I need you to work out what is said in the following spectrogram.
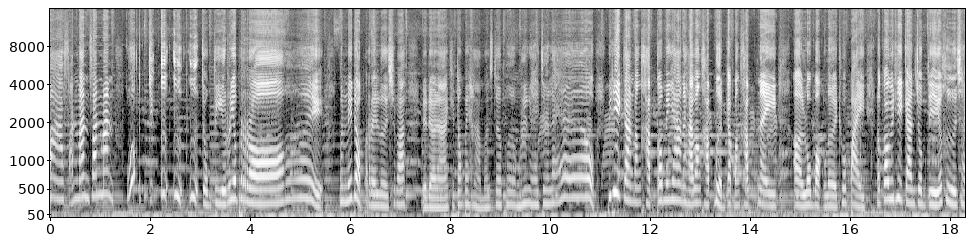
ป่า ฟันมันฟันมันว้าจึอืออืออือโจมตีเรียบร้อย มันไม่ดรอปอะไรเลยใช่ปะเดี๋ยวนะคิดต้องไปหามอนสเตอร์เพิ่มนี่ไงเจอแล้ว วิธีการบังคับก็ไม่ยากนะคะ บังคับเหมือนกับบังคับในโลบอกเลยทั่วไป แล้วก็วิธีการโจมตีก็คือใช้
